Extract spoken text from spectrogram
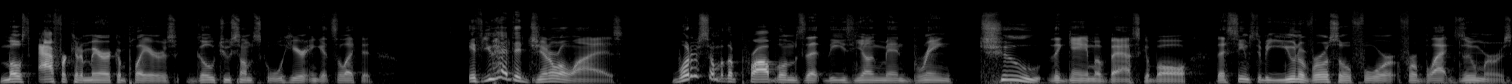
most African American players go to some school here and get selected. If you had to generalize, what are some of the problems that these young men bring to the game of basketball that seems to be universal for for black Zoomers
